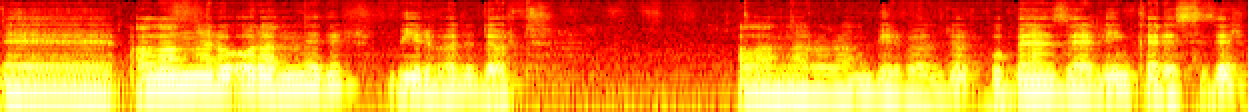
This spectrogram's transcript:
e, alanları oranı nedir? 1 bölü 4. Alanlar oranı 1 bölü 4. Bu benzerliğin karesidir.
